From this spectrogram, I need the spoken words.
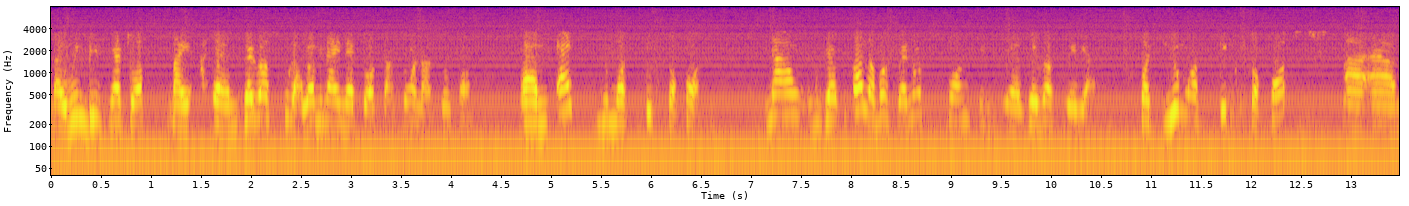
my WIMBIZ network, my um, various school alumni networks, and so on and so forth. Um, S, you must seek support. Now, all of us were not strong in uh, various areas but you must seek support, uh, um,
